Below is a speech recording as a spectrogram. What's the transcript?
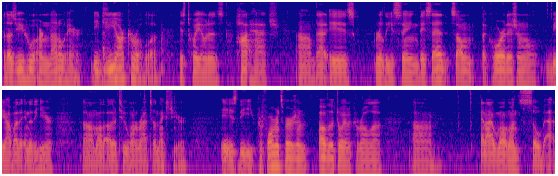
for those of you who are not aware, the GR Corolla is Toyota's hot hatch um, that is releasing. They said some the core edition will be out by the end of the year, um, while the other two won't arrive till next year. It is the performance version of the Toyota Corolla, um, and I want one so bad.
